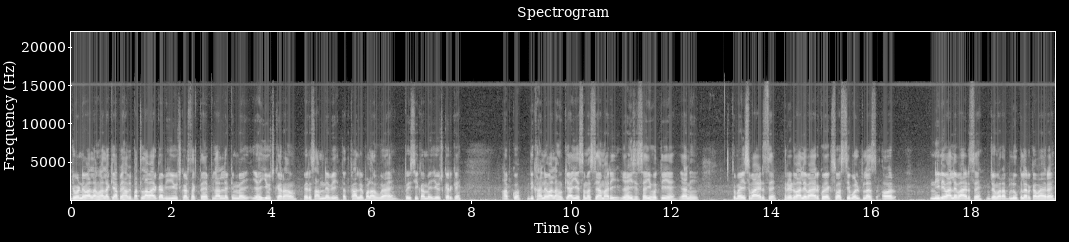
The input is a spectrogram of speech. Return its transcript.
जोड़ने वाला हूँ। हालाँकि आप यहाँ पे पतला वायर का भी यूज़ कर सकते हैं फ़िलहाल, लेकिन मैं यही यूज़ कर रहा हूँ। मेरे सामने भी तत्काल में पड़ा हुआ है तो इसी का मैं यूज़ करके आपको दिखाने वाला हूँ क्या ये समस्या हमारी यहीं से सही होती है या नहीं। तो मैं इस वायर से, रेड वाले वायर को एक वोल्ट प्लस और नीले वाले वायर से, जो हमारा ब्लू कलर का वायर है,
